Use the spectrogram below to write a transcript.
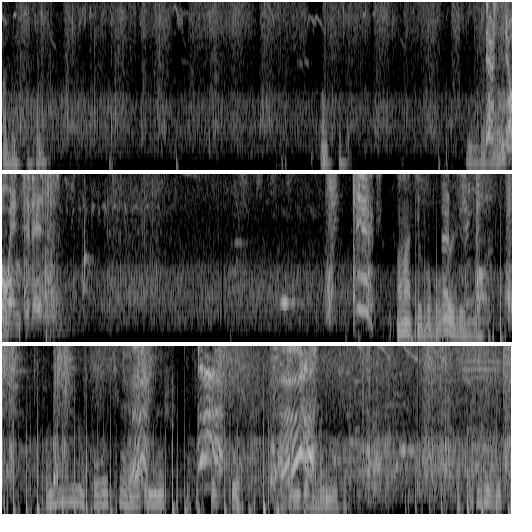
Або сюди. Опа. There's Здорово. no end to this. А, ты ворожий. Понятно, получай. Я думаю, что ты тут все успеешь. Бомба вонюча. Посмотри, життя.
